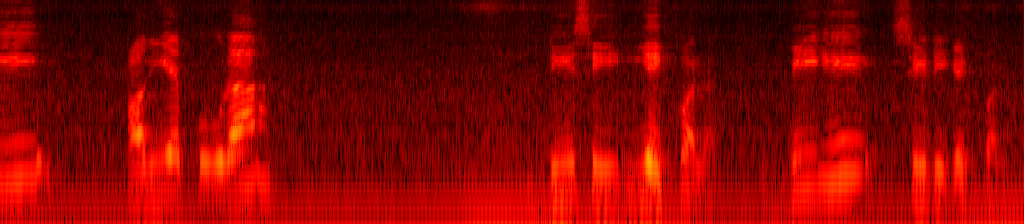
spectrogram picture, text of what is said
ई और ये पूरा डी सी ये इक्वल है। बी ई सी डी के इक्वल है।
